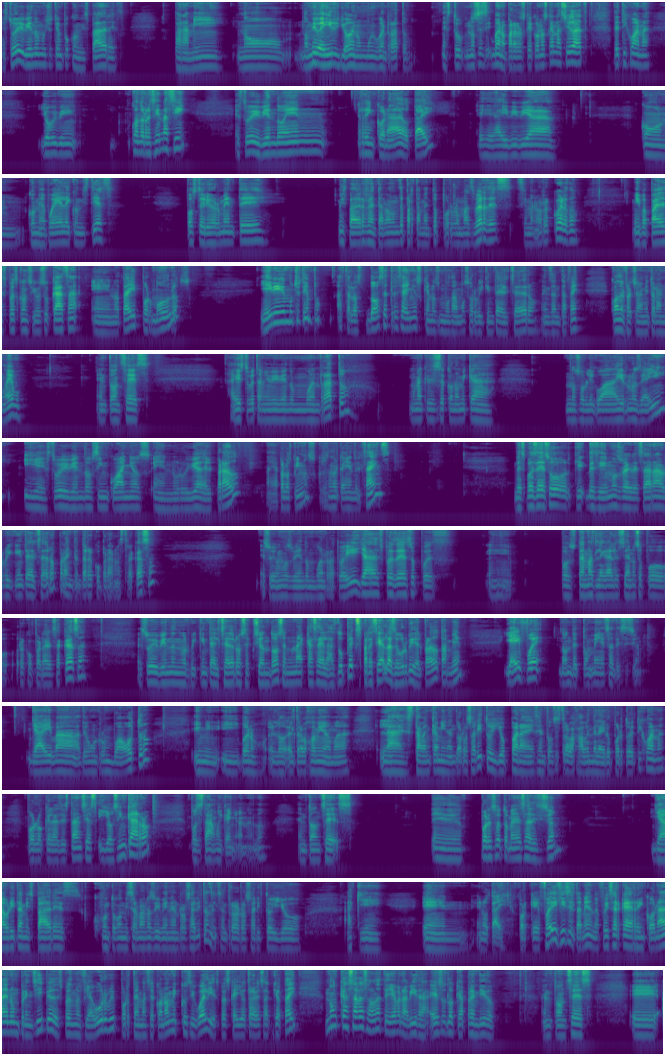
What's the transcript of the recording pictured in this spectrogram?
Estuve viviendo mucho tiempo con mis padres. Para mí no, no me iba a ir yo en un muy buen rato. Estuve, no sé si, bueno, para los que conozcan la ciudad de Tijuana, yo viví, cuando recién nací, estuve viviendo en Rinconada de Otay. Eh, ahí vivía con, con mi abuela y con mis tías. Posteriormente, mis padres rentaron un departamento por lo más verdes, si mal no recuerdo. Mi papá después consiguió su casa en Otay por módulos. Y ahí viví mucho tiempo, hasta los 12, 13 años que nos mudamos a Orbiquinta del Cedro, en Santa Fe, cuando el fraccionamiento era nuevo. Entonces, ahí estuve también viviendo un buen rato. Una crisis económica nos obligó a irnos de ahí y estuve viviendo 5 años en Urbivia del Prado, allá para Los Pinos, cruzando el cañón del Sainz. Después de eso decidimos regresar a Urbiquinta del Cedro para intentar recuperar nuestra casa. Estuvimos viviendo un buen rato ahí. Ya después de eso, pues, eh, pues temas legales ya no se pudo recuperar esa casa. Estuve viviendo en Urbiquinta del Cedro, sección 2, en una casa de las duplex, parecía las de Urbi del Prado también. Y ahí fue donde tomé esa decisión. Ya iba de un rumbo a otro. Y, y bueno, el trabajo de mi mamá la estaba encaminando a Rosarito y yo para ese entonces trabajaba en el aeropuerto de Tijuana, por lo que las distancias y yo sin carro, pues estaba muy cañona, ¿no? Entonces, eh, por eso tomé esa decisión. Ya ahorita mis padres, junto con mis hermanos, viven en Rosarito, en el centro de Rosarito, y yo aquí en, en Otay. Porque fue difícil también. Me fui cerca de Rinconada en un principio. Después me fui a Urbi por temas económicos igual. Y después caí otra vez aquí a Otay. Nunca sabes a dónde te lleva la vida. Eso es lo que he aprendido. Entonces, eh,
